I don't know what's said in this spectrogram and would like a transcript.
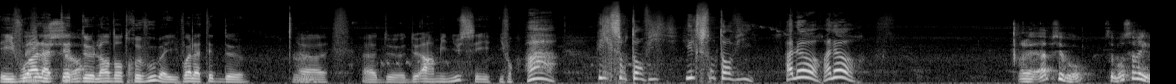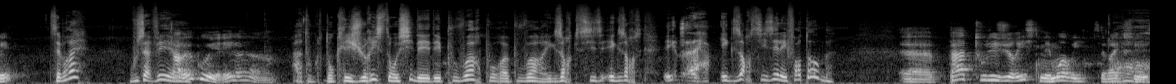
Et ils voient du la tête de l'un d'entre vous, bah, ils voient la tête de, euh, euh, de, de Arminus et ils font Ah Ils sont en vie Ils sont en vie Alors Alors Ouais, hop, c'est bon, c'est bon, c'est réglé. C'est vrai? Vous avez. Ah euh, ouais, vous pouvez y aller là. ah, donc, donc les juristes ont aussi des, des pouvoirs pour euh, pouvoir exorciser, exor- ex- ah, exorciser les fantômes Euh, pas tous les juristes, mais moi oui. C'est vrai que Oh.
